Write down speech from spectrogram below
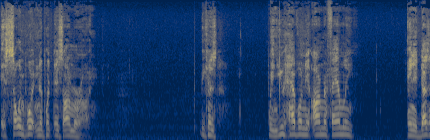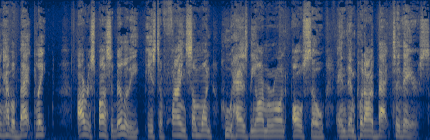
It's so important to put this armor on. Because when you have on the armor family and it doesn't have a back plate, our responsibility is to find someone who has the armor on also and then put our back to theirs.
